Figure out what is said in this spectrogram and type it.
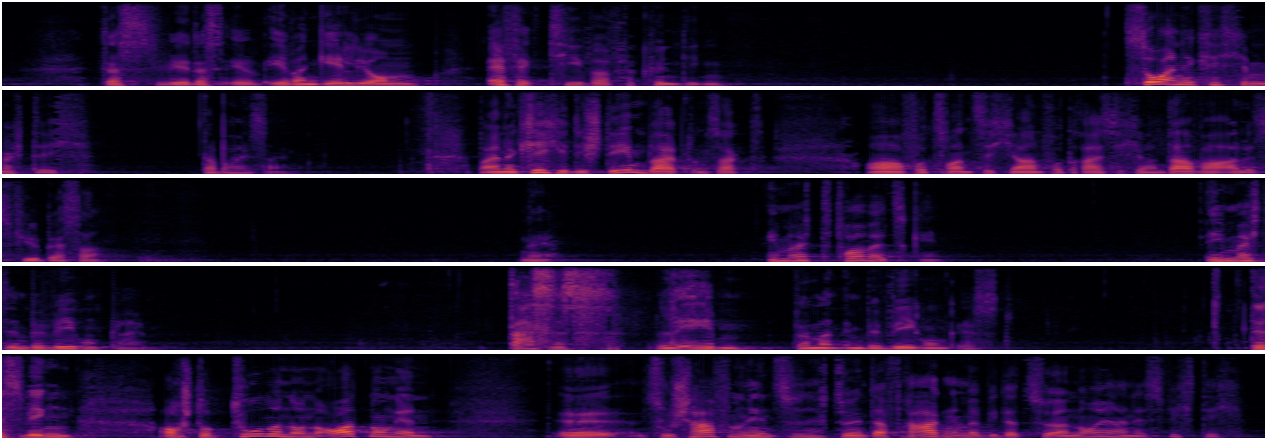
dass wir das Evangelium effektiver verkündigen. So eine Kirche möchte ich dabei sein. Bei einer Kirche, die stehen bleibt und sagt, oh, vor 20 Jahren, vor 30 Jahren, da war alles viel besser. Nee. Ich möchte vorwärts gehen. Ich möchte in Bewegung bleiben. Das ist Leben, wenn man in Bewegung ist. Deswegen auch Strukturen und Ordnungen äh, zu schaffen, hin, zu, zu, hinterfragen, immer wieder zu erneuern, ist wichtig.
